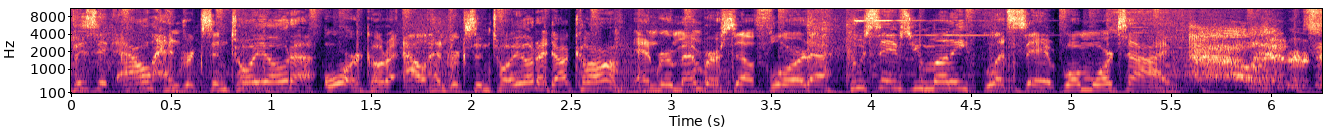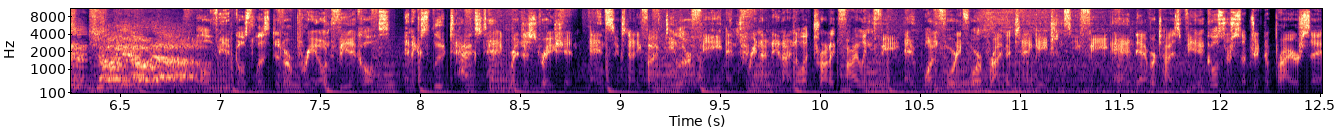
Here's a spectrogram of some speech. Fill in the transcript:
Visit Al Hendrickson Toyota or go to alhendricksontoyota.com. And remember, South Florida, who saves you money? Let's say it one more time. Al Hendrickson Toyota. All vehicles listed are pre-owned vehicles and exclude tax, tag, registration, and 695 dealer fee and 399 electronic filing fee and 144 private tag agency fee and advertised vehicles are subject to prior sale.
